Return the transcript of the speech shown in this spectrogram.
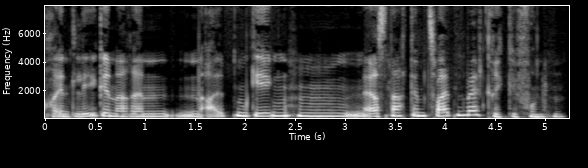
auch entlegeneren Alpengegenden erst nach dem Zweiten Weltkrieg gefunden.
